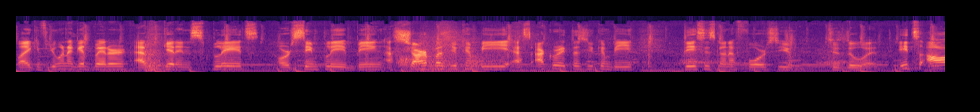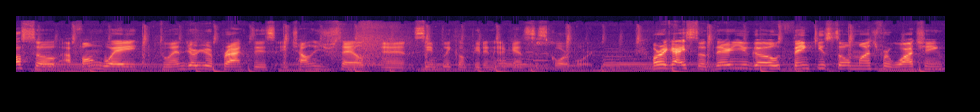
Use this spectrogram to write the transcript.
Like if you want to get better at getting splits or simply being as sharp as you can be, as accurate as you can be, this is gonna force you to do it. It's also a fun way to enjoy your practice and challenge yourself and simply competing against the scoreboard. Alright guys, so there you go. Thank you so much for watching.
